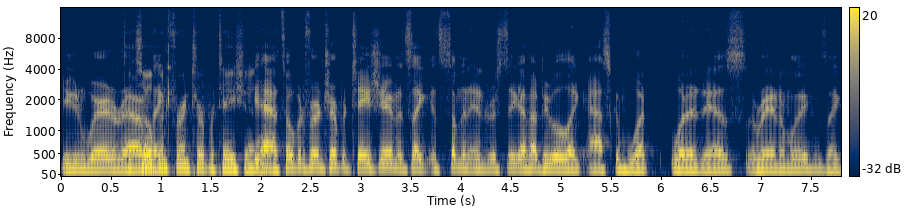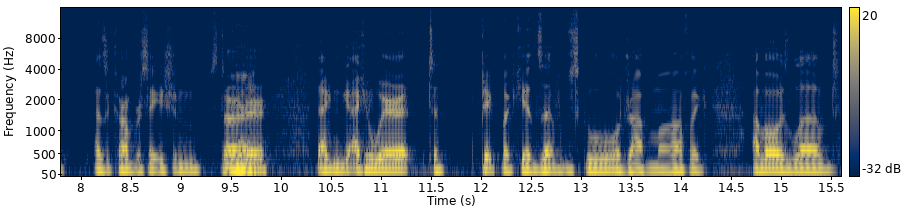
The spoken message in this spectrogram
You can wear it around. It's open like, for interpretation. yeah, it's open for interpretation. It's like it's something interesting. I've had people like ask them what what it is randomly. It's like as a conversation starter. I can I can wear it to pick my kids up from school or drop them off. Like I've always loved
